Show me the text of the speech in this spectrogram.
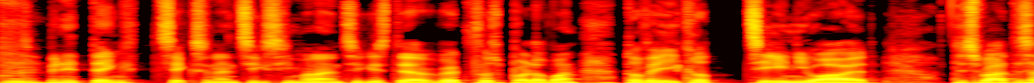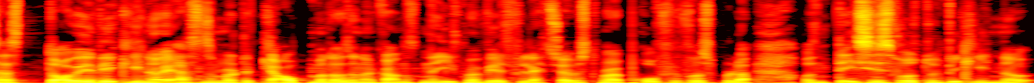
Wenn ich denke, 96, 97 ist der Weltfußballer geworden, da war ich gerade zehn Jahre alt. Das war, das heißt, da habe ich wirklich noch, erstens mal, da glaubt man, dass er noch ganz naiv, man wird vielleicht selbst mal Profifußballer und das ist, was du wirklich noch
